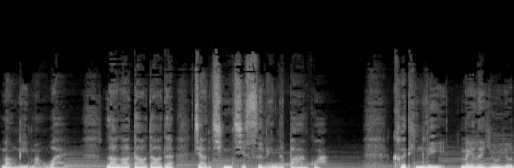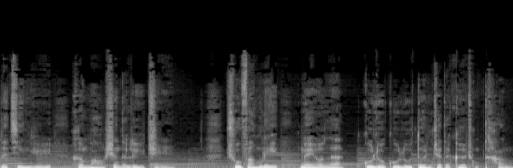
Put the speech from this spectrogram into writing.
忙里忙外，唠唠叨叨的讲亲戚四邻的八卦。客厅里没了悠游的金鱼和茂盛的绿植，厨房里没有了咕噜咕噜炖着的各种汤。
